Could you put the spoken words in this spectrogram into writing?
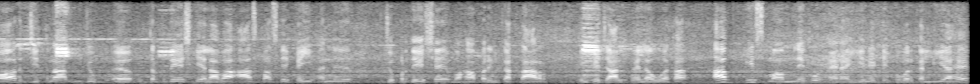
और जितना जो उत्तर प्रदेश के अलावा आसपास के कई अन्य जो प्रदेश हैं, वहाँ पर इनका तार, इनके जाल फैला हुआ था। अब इस मामले को एनआईए ने टेक ओवर कर लिया है।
